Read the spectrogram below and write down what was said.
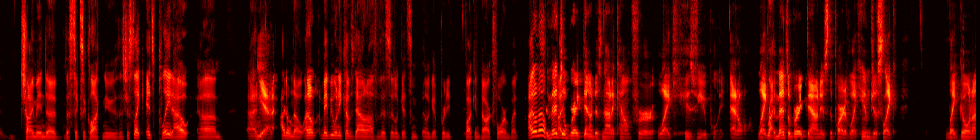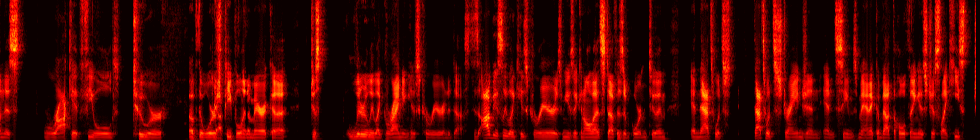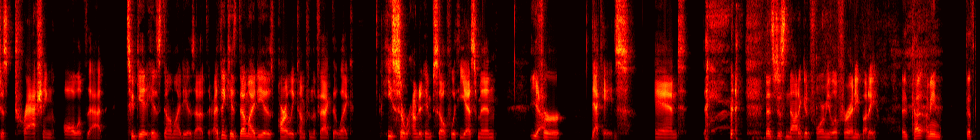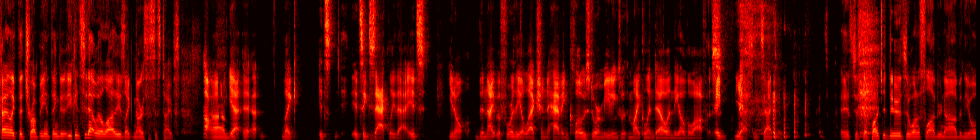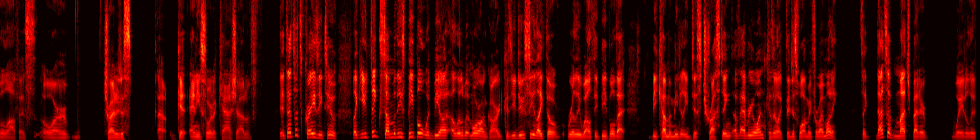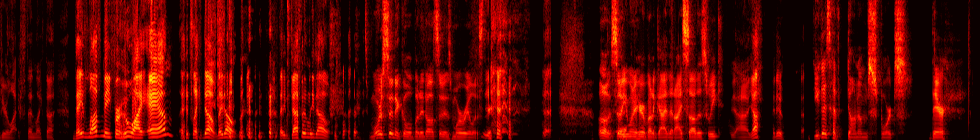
chime into the six o'clock news it's just like it's played out um and Yeah. i don't know i don't maybe when he comes down off of this it'll get some it'll get pretty fucking dark for him but i don't know The mental breakdown does not account for like his viewpoint at all. Like Right. the mental breakdown is the part of like him just like like going on this rocket fueled tour of the worst Yeah. people in America just literally like grinding his career into dust. It's obviously like his career, his music and all that stuff is important to him and that's what's that's what's strange and and seems manic about the whole thing is just like he's just trashing all of that to get his dumb ideas out there. I think his dumb ideas partly come from the fact that like he's surrounded himself with yes men yeah for decades and that's just not a good formula for anybody. it kind of i mean that's kind of like the trumpian thing to you can see that with a lot of these like narcissist types Oh, um yeah uh, uh, like it's it's exactly that it's you know, the night before the election, having closed door meetings with Mike Lindell in the Oval Office. Eg- yes, exactly. it's, it's just a bunch of dudes who want to slob your knob in the Oval Office or try to just I get any sort of cash out of it. That's what's crazy too. Like you'd think some of these people would be on, a little bit more on guard because you do see like the really wealthy people that become immediately distrusting of everyone because they're like they just want me for my money. It's like that's a much better way to live your life than like the they love me for who I am. It's like no, they don't. they definitely don't. it's more cynical, but it also is more realistic. Oh, so Yeah. you want to hear about a guy that I saw this week? yeah, yeah, I do. Do you guys have Dunham Sports there?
